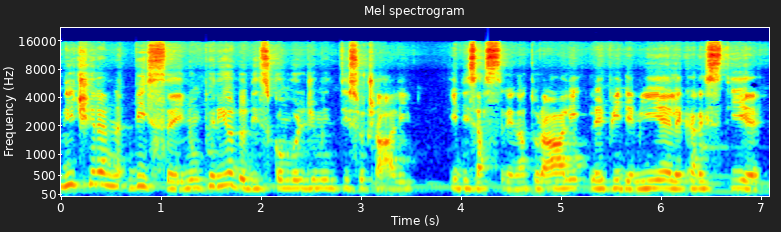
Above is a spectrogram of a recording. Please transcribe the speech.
Nichiren visse in un periodo di sconvolgimenti sociali, i disastri naturali, le epidemie, le carestie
